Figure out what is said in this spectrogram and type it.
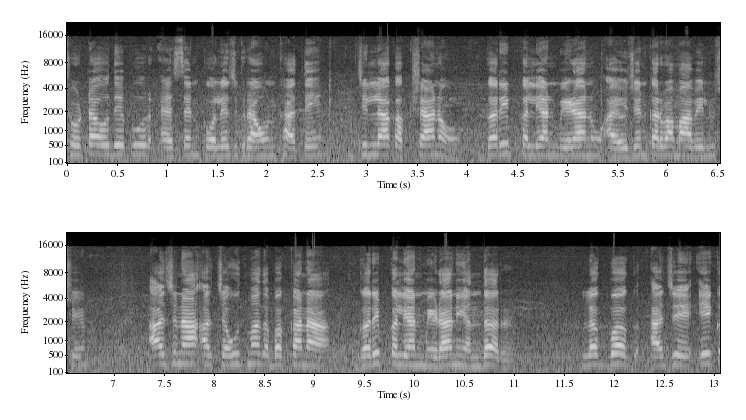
છોટાઉદેપુર એસએન કોલેજ ગ્રાઉન્ડ ખાતે જિલ્લા કક્ષાનો ગરીબ કલ્યાણ મેળાનું આયોજન કરવામાં આવેલું છે. આજના આ ચૌદમા તબક્કાના ગરીબ કલ્યાણ મેળાની અંદર લગભગ આજે એક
